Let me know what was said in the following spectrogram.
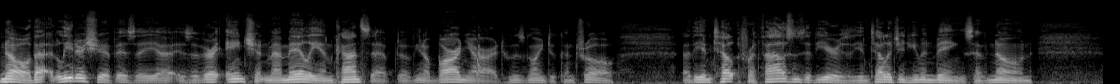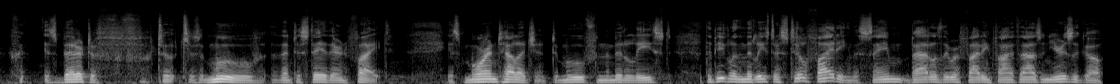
No, that leadership is a uh, is a very ancient mammalian concept of you know barnyard. Who's going to control? Uh, the intel- for thousands of years, the intelligent human beings have known it's better to, to to move than to stay there and fight. It's more intelligent to move from the Middle East. The people in the Middle East are still fighting the same battles they were fighting 5,000 years ago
